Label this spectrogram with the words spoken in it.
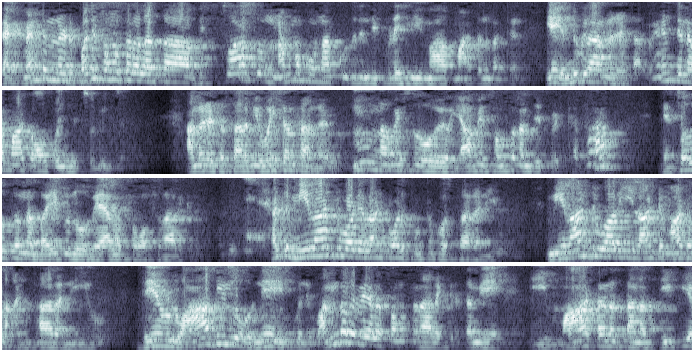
వె- వెంటనే పది సంవత్సరాలంతా విశ్వాసం నమ్మకం నాకు కుదిరింది ఇప్పుడే మీ మా మాటను పట్టండి ఏ ఎందుకు రా అన్నాడట. వెంటనే మాట ఓపెన్ చేసి చూపించాడు. అన్నాడట సార్ మీ వయసు ఎంత అన్నాడు నా వయసు యాభై సంవత్సరాలు అని చెప్పాడు కదా. నేను చదువుతున్న బైబిల్ వేల సంవత్సరాల క్రితం. అంటే మీలాంటి వాడు ఇలాంటి వాడు పుట్టుకొస్తారని మీలాంటి వారు ఇలాంటి మాటలు అంటారని దేవుడు ఆదిలోనే కొన్ని వందల వేల సంవత్సరాల క్రితమే ఈ మాటను తన దివ్య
